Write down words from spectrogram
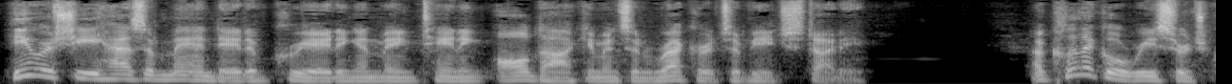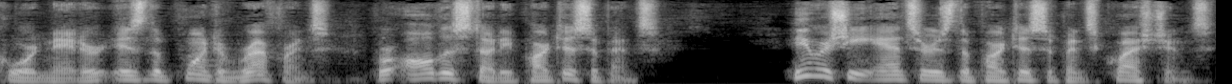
He or she has a mandate of creating and maintaining all documents and records of each study. A clinical research coordinator is the point of reference for all the study participants. He or she answers the participants' questions,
